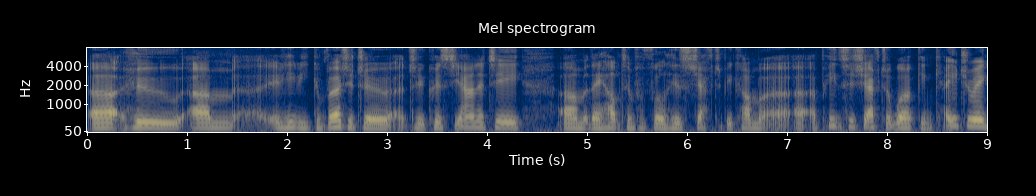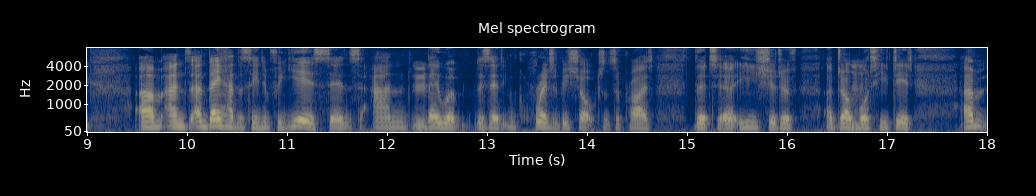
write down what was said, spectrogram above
uh, who um, he, he, converted to uh, to Christianity. Um, they helped him fulfill his chef to become a, a, pizza chef to work in catering. Um, and and they hadn't seen him for years since, and mm. they were they said incredibly shocked and surprised that uh, he should have uh, done mm. what he did. Um,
